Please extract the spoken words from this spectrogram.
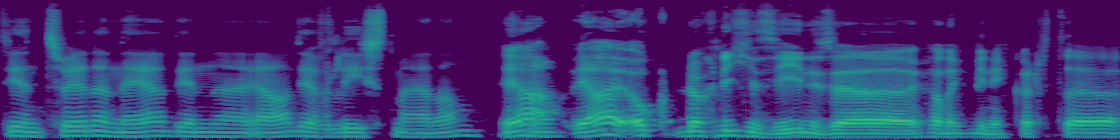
Die tweede, nee, die, eh, ja, die verliest mij dan. Ja, ja, ook nog niet gezien, dus eh ga ik binnenkort eh,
